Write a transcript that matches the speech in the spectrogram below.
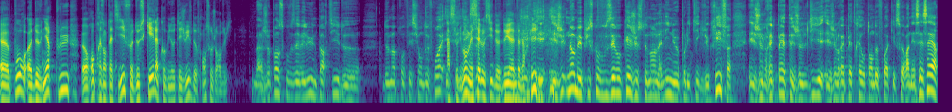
euh, pour euh, devenir plus euh, représentatif de ce qu'est la communauté juive de France aujourd'hui? Ben, Je pense que vous avez lu une partie de, de ma profession de foi. Absolument, mais celle aussi de, de Jonathan non, mais puisque vous évoquez justement la ligne politique du CRIF, et je le répète et je le dis et je le répéterai autant de fois qu'il sera nécessaire,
